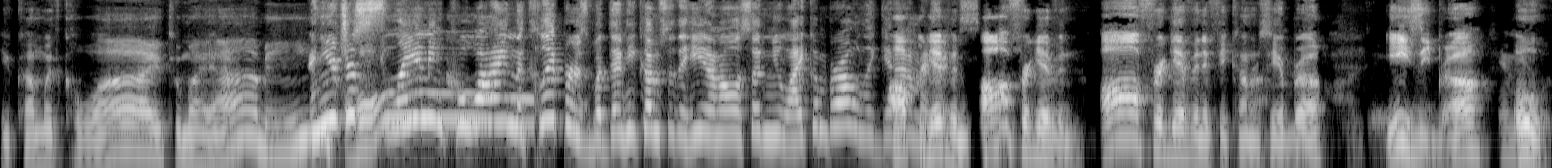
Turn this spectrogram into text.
You come with Kawhi to Miami, And you're just Oh. slamming Kawhi and the Clippers, but then he comes to the Heat, and all of a sudden you like him, bro. Like get All forgiven, all forgiven, all forgiven if he comes here, bro. On. Easy, bro. Give me a Ooh.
